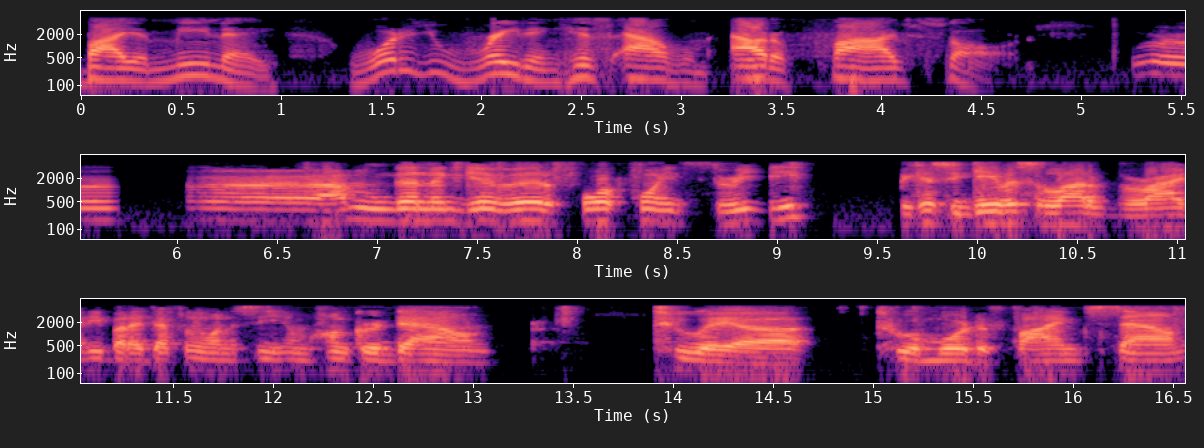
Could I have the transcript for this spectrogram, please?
by Amine, what are you rating his album out of five stars? Uh, I'm gonna give it a 4.3 because he gave us a lot of variety, but I definitely want to see him hunker down to a uh, to a more defined sound.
